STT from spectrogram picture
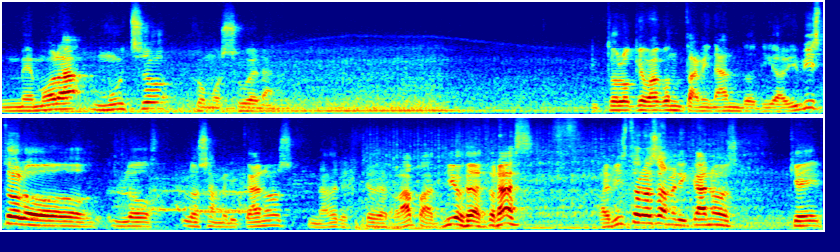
Me mola mucho como suena. Y todo lo que va contaminando, tío. ¿Habéis visto los, los americanos? Madre, es que derrapa, tío, de atrás. ¿Habéis visto los americanos que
